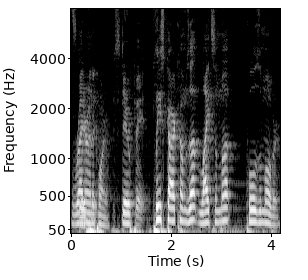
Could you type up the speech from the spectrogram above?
right around the corner. Stupid. Police car comes up, lights him up, pulls him over.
